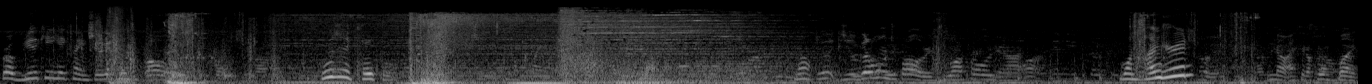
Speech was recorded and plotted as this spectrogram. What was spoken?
Bro, be the KK clan so I get to followers. who's the Keiko? No, Do it, you'll get a whole bunch of followers. Do you want followers or not? one hundred No, I said a whole bunch.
